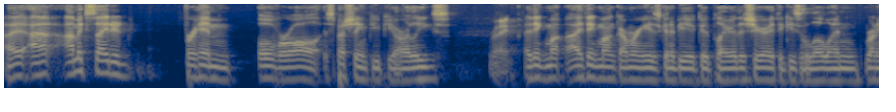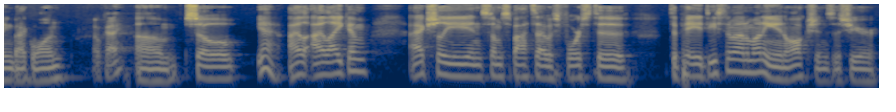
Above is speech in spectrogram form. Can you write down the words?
I, I I'm excited for him overall, especially in PPR leagues. Right. I think I think Montgomery is going to be a good player this year. I think he's a low end running back one. Okay. Um, so yeah, I, I like him. Actually, in some spots, I was forced to to pay a decent amount of money in auctions this year,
